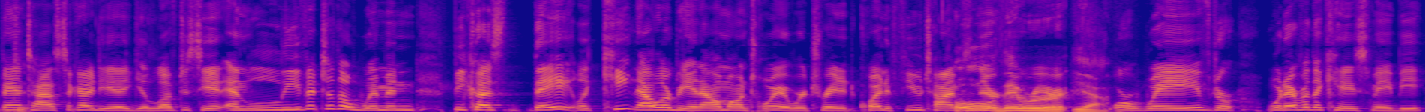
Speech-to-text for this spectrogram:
Fantastic idea. You love to see it, and leave it to the women because they like Keaton Ellerby and Al Montoya were traded quite a few times Oh, in their they were- yeah. or waived, or whatever the case may be.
